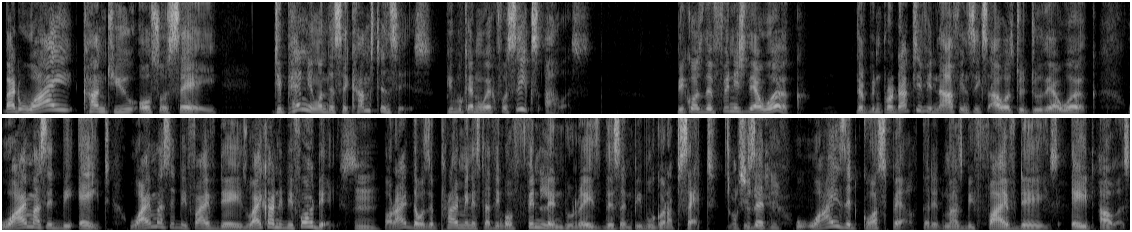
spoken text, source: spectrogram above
But why can't you also say, depending on the circumstances, people can work for six hours? Because they've finished their work. They've been productive enough in six hours to do their work. Why must it be eight? Why must it be five days? Why can't it be four days? All right. There was a prime minister, I think, of Finland who raised this and people got upset. Absolutely. said, Why is it gospel that it must be five days, eight hours?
